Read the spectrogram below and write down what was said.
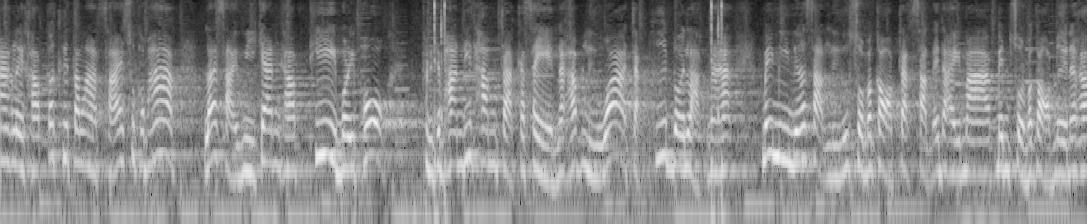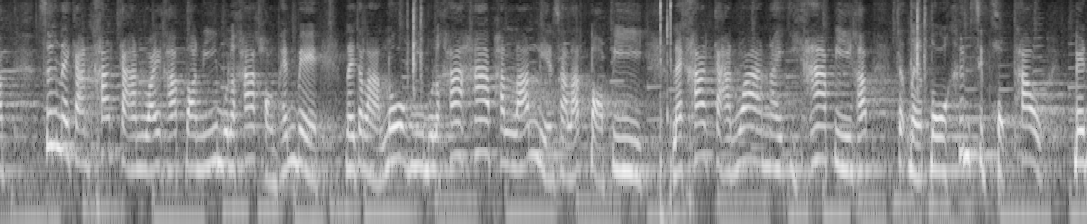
มาก ๆ เลยครับ ก็คือตลาดสายสุขภาพและสายวีแกนครับที่บริโภคผลิตภัณฑ์ที่ทำจากเกษตรนะครับหรือว่าจากพืชโดยหลักนะฮะไม่มีเนื้อสัตว์หรือส่วนประกอบจากสัตว์ใดๆมาเป็นส่วนประกอบเลยนะครับ ซึ่งในการคาดการณ์ไว้ครับ ตอนนี้มูลค่าของเพนเบดในตลาดโลกมีมูลค่า 5,000 ล้านเหรียญสหรัฐต่อปี และคาดการณ์ว่าในอีก 5 ปีครับจะเติบโตขึ้น 16 เท่าเป็น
